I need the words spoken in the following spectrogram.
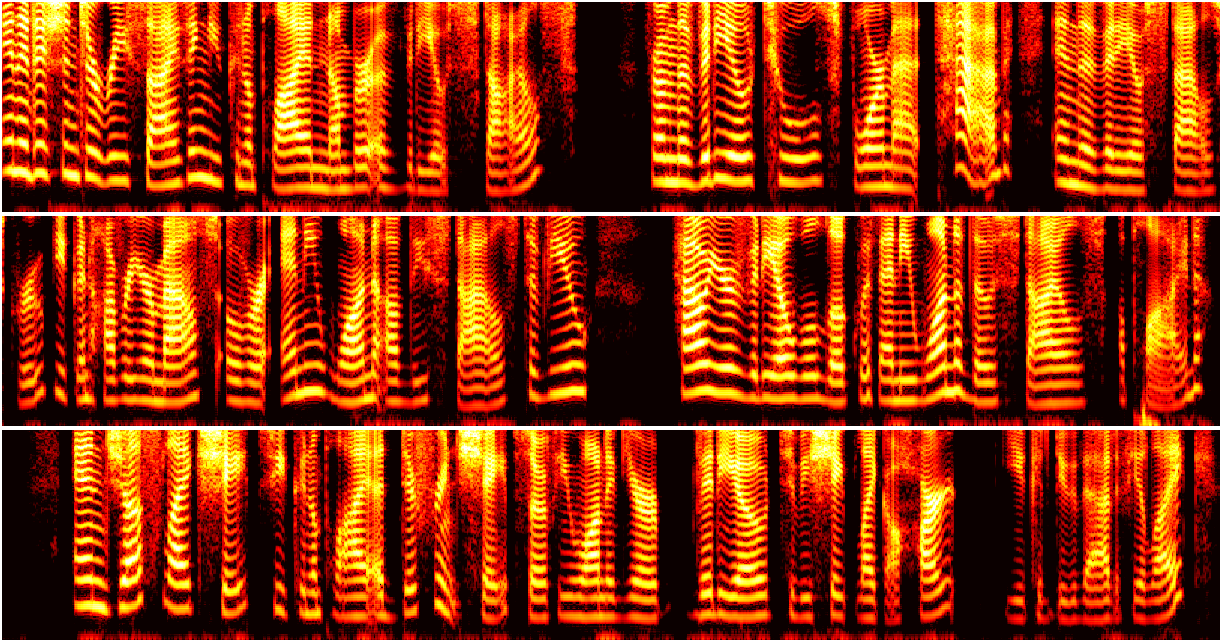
In addition to resizing, you can apply a number of video styles. From the Video Tools Format tab in the Video Styles group, you can hover your mouse over any one of these styles to view how your video will look with any one of those styles applied. And just like shapes, you can apply a different shape. So if you wanted your video to be shaped like a heart, you could do that if you like.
